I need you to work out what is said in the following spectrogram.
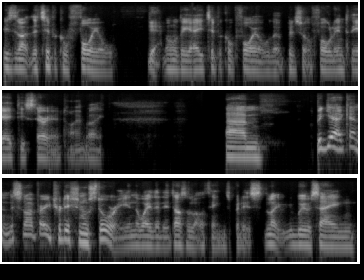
he's like the typical foil, Yeah. or the atypical foil that would sort of fall into the 80s stereotype, like. Um, but yeah, again, it's not a very traditional story in the way that it does a lot of things, but it's like we were saying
